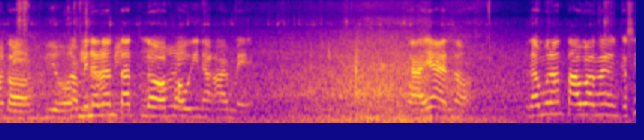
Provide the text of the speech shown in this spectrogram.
Ito. kami. Beauty Kami na lang tatlo. Pauwi na kami. Ayan, no. Alam mo ng tawa ngayon kasi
